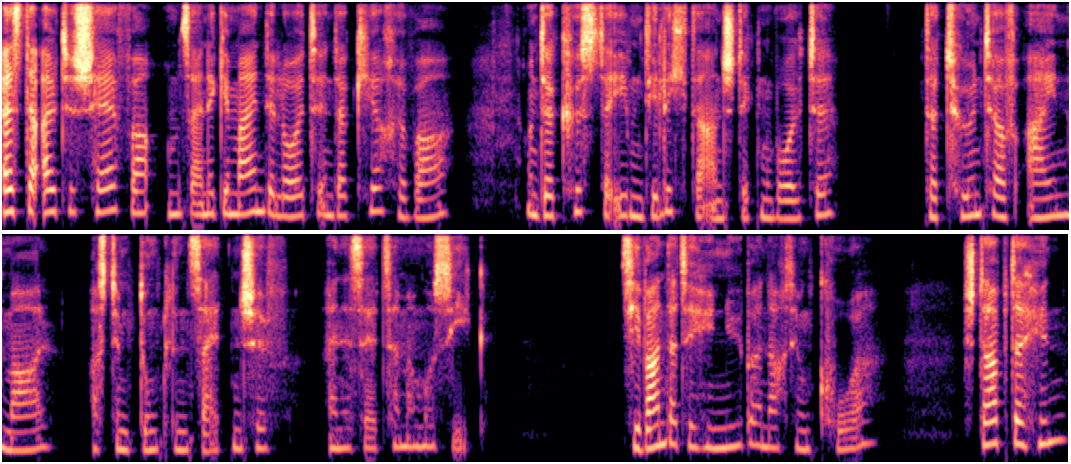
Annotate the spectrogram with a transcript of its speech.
als der alte Schäfer um seine Gemeindeleute in der Kirche war und der Küster eben die Lichter anstecken wollte, da tönte auf einmal aus dem dunklen Seitenschiff eine seltsame Musik. Sie wanderte hinüber nach dem Chor, starb dahin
